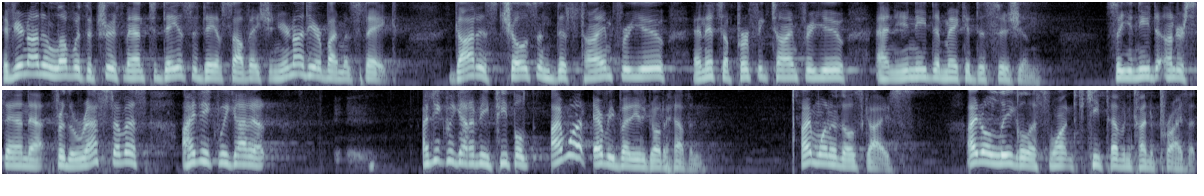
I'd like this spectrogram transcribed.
if you're not in love with the truth, man, today is the day of salvation. You're not here by mistake. God has chosen this time for you, and it's a perfect time for you, and you need to make a decision. So you need to understand that. For the rest of us, I think we gotta, I think we gotta be people. I want everybody to go to heaven. I'm one of those guys. I know legalists want to keep heaven kind of private.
